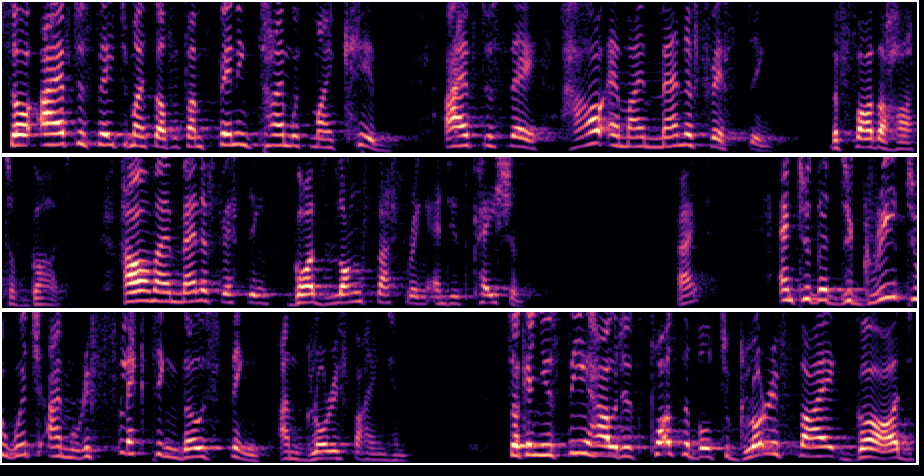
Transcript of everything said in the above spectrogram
So I have to say to myself, if I'm spending time with my kids, I have to say, how am I manifesting the Father heart of God? How am I manifesting God's long suffering and his patience? Right? And to the degree to which I'm reflecting those things, I'm glorifying Him. So, can you see how it is possible to glorify God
